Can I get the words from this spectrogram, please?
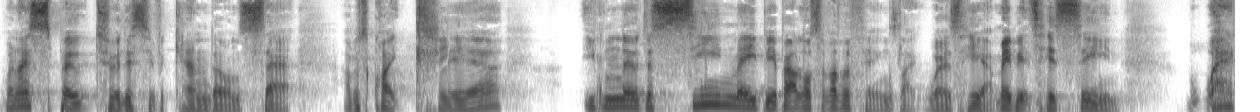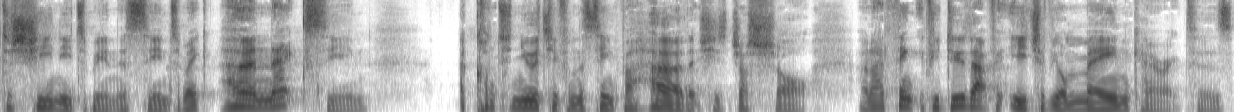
when I spoke to Alicia Vikander on set, I was quite clear even though the scene may be about lots of other things, like where's he at? Maybe it's his scene. But where does she need to be in this scene to make her next scene a continuity from the scene for her that she's just shot? And I think if you do that for each of your main characters,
